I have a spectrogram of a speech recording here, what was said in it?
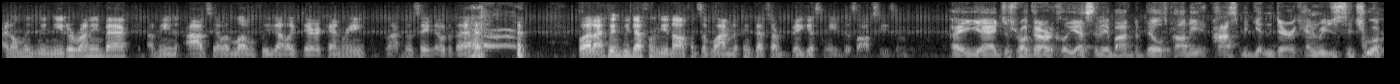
I don't think we need a running back. I mean, obviously, I would love if we got like Derrick Henry. I'm not going to say no to that. but I think we definitely need an offensive lineman. I think that's our biggest need this offseason. I, yeah, I just wrote that article yesterday about the Bills probably possibly getting Derrick Henry just to chew up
